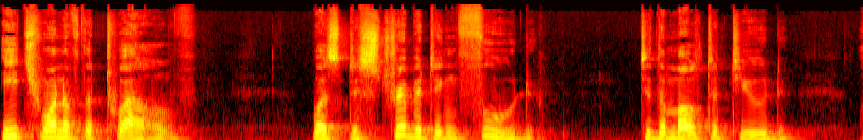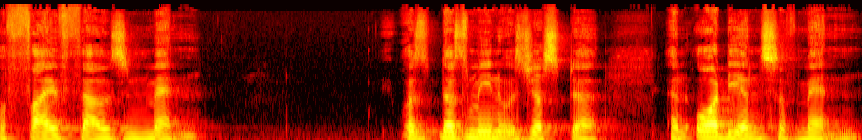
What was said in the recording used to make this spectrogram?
each one of the 12 was distributing food to the multitude of 5,000 men. Was, doesn't mean it was just uh, an audience of men,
